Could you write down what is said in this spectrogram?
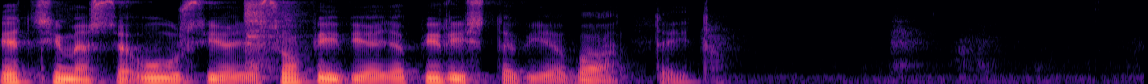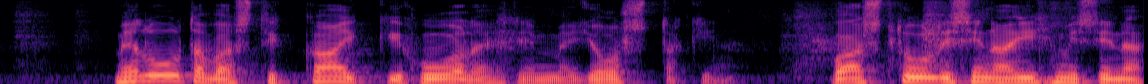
etsimässä uusia ja sopivia ja piristäviä vaatteita. Me luultavasti kaikki huolehdimme jostakin. Vastuullisina ihmisinä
